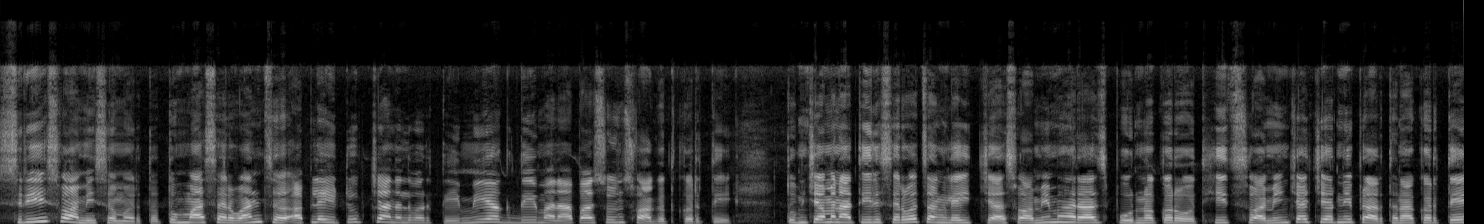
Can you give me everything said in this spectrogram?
श्री स्वामी समर्थ. तुम्हा सर्वांचं आपल्या यूट्यूब चॅनलवरती मी अगदी मनापासून स्वागत करते. तुमच्या मनातील सर्व चांगल्या इच्छा स्वामी महाराज पूर्ण करोत हीच स्वामींच्या चरणी प्रार्थना करते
